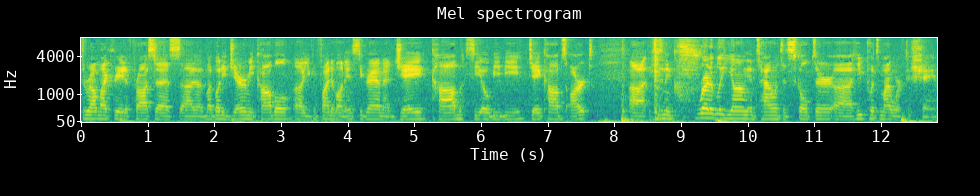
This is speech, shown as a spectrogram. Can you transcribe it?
throughout my creative process, uh, my buddy Jeremy Cobble. Uh, you can find him on Instagram at J Cobb C O B B J Cobb's Art. Uh, he's an incredibly young and talented sculptor. Uh, he puts my work to shame.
